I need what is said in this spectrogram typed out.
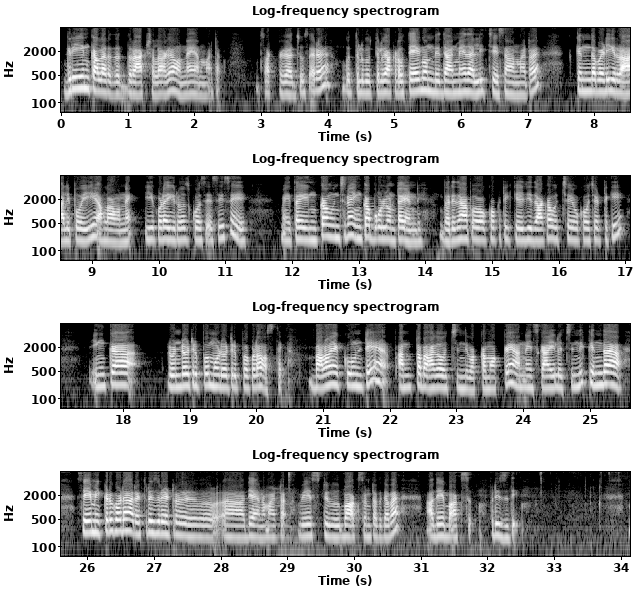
గ్రీన్ కలర్ ద్రాక్షలాగా ఉన్నాయి అన్నమాట చక్కగా చూసారా? గుత్తులు గుత్తులుగా అక్కడ ఒక తేగ ఉంది దాని మీద అల్లిచ్చేసాం అనమాట కింద పడి రాలిపోయి అలా ఉన్నాయి. ఇవి కూడా ఈరోజు కోసేసేసి మిగతా ఇంకా ఉంచినా ఇంకా బోళ్ళు ఉంటాయండి. దరిదాపు ఒక్కొక్కటి కేజీ దాకా వచ్చాయి ఒక్కో చెట్టుకి. ఇంకా రెండో ట్రిప్ మూడో ట్రిప్ కూడా వస్తాయి. బలం ఎక్కువ ఉంటే అంత బాగా వచ్చింది ఒక్క మొక్కే అన్ని కాయలు వచ్చింది. కింద సేమ్ ఇక్కడ కూడా రెఫ్రిజిరేటర్ అదే అనమాట వేస్ట్ బాక్స్ ఉంటుంది కదా అదే బాక్స్ ఫ్రిడ్జ్ది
